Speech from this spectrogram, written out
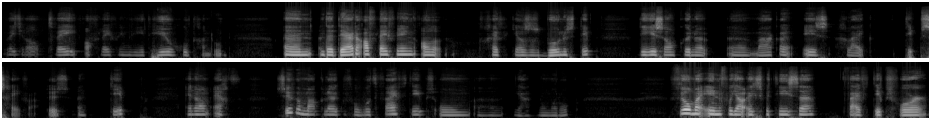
weet je wel, twee afleveringen die het heel goed gaan doen. En de derde aflevering, al geef ik je als bonus tip, die je zou kunnen uh, maken, is gelijk tips geven. Dus een tip en dan echt super makkelijk, bijvoorbeeld vijf tips om, uh, ja, noem maar op. Vul maar in voor jouw expertise. Vijf tips voor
